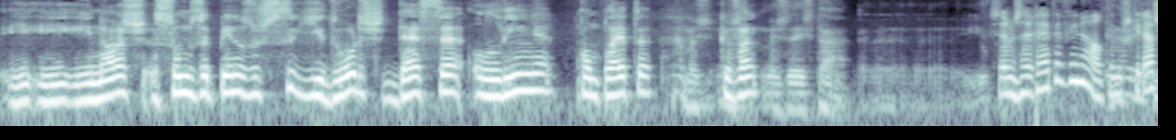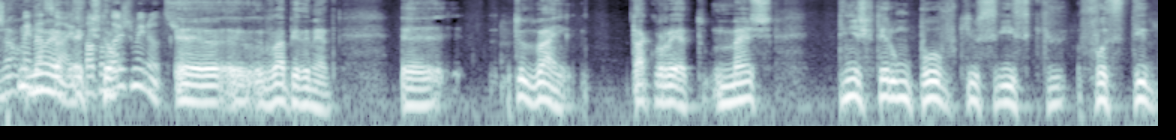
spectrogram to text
E, e, e, nós somos apenas os seguidores dessa linha completa não, mas, que vem. Mas aí está. Estamos na reta final, temos que ir às não, recomendações. Não é Faltam questão, dois minutos. Uh, rapidamente. Uh, tudo bem, está correto, mas tinhas que ter um povo que o seguisse, que fosse tido,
